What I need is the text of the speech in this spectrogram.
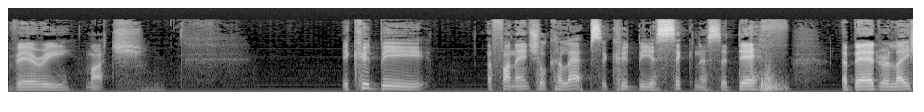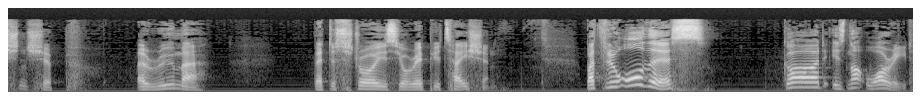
very much. It could be a financial collapse, it could be a sickness, a death, a bad relationship, a rumor that destroys your reputation. But through all this, God is not worried.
